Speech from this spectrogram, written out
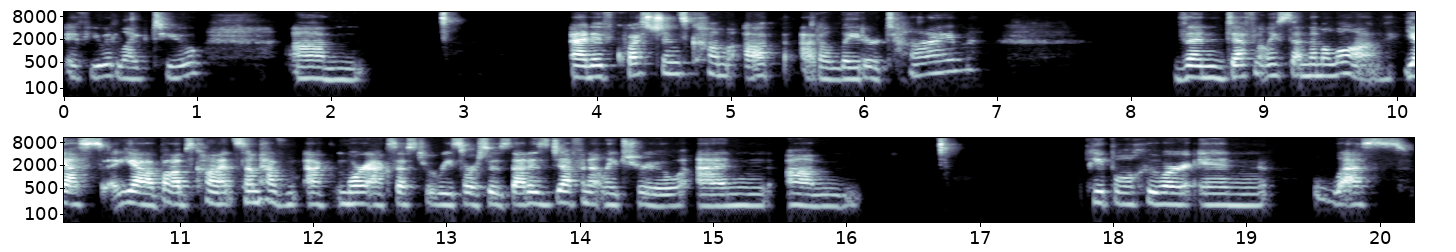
if you would like to. Um, and if questions come up at a later time, then definitely send them along. Yes, yeah, Bob's comment, some have ac more access to resources. That is definitely true. And um, people who are in less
